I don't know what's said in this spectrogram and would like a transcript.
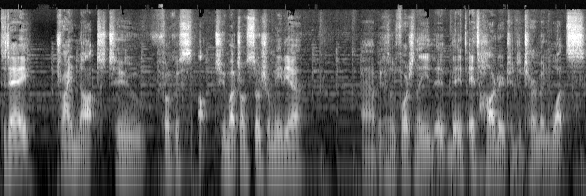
today. Try not to focus too much on social media uh, because unfortunately it, it, it's harder to determine what's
